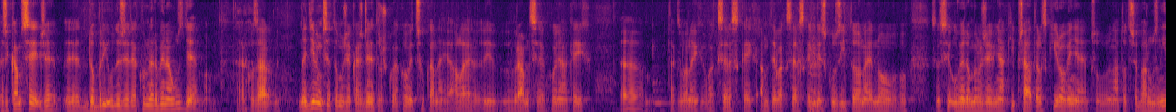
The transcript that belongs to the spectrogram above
říkám si, že je dobrý udržet jako nervy na úzdě. No. Jako za, nedivím se tomu, že každý je trošku jako vycukaný, ale v rámci jako nějakých takzvaných vaxerských, antivaxerských hmm. diskuzí, to najednou jsem si uvědomil, že v nějaký přátelský rovině jsou na to třeba různý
